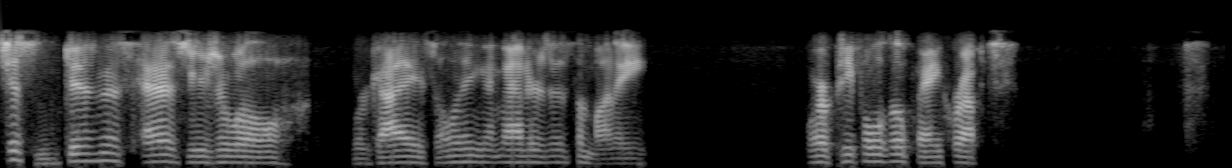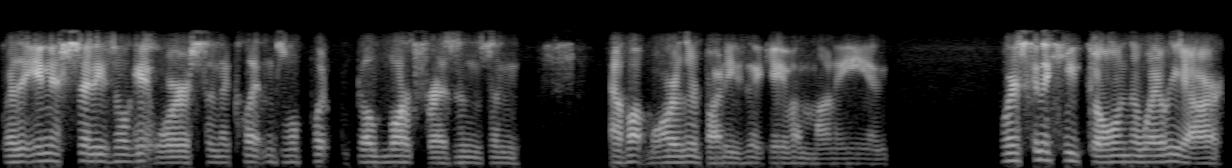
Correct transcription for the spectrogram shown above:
just business as usual, where guys, the only thing that matters is the money, where people will go bankrupt, where the inner cities will get worse, and the Clintons will put build more prisons and help out more of their buddies that gave them money, and we're just going to keep going the way we are.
